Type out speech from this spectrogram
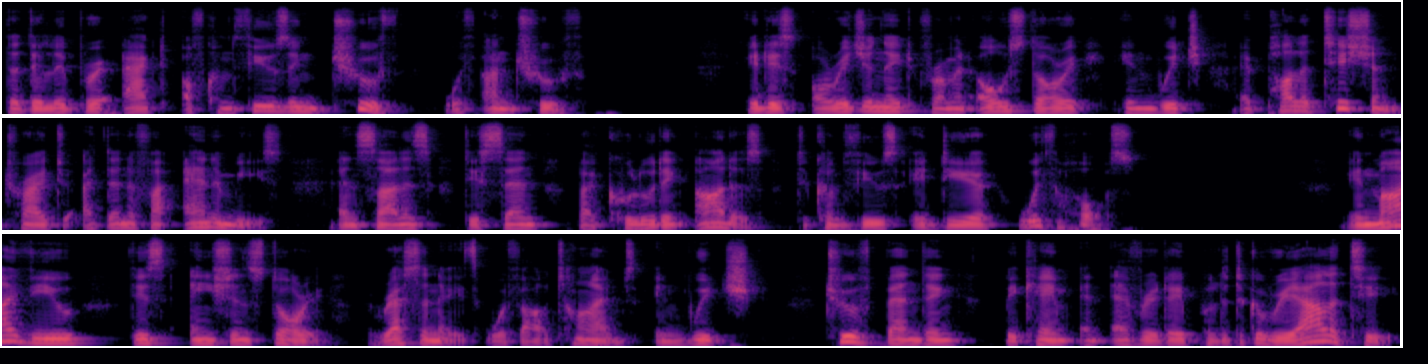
the deliberate act of confusing truth with untruth. It is originated from an old story in which a politician tried to identify enemies and silence dissent by colluding others to confuse a deer with a horse. In my view, this ancient story resonates with our times in which truth bending became an everyday political reality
